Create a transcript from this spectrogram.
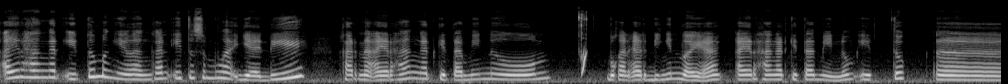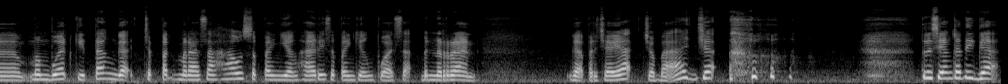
air hangat itu menghilangkan itu semua. Jadi, karena air hangat kita minum, bukan air dingin loh ya, air hangat kita minum itu uh, membuat kita nggak cepat merasa haus sepanjang hari, sepanjang puasa. Beneran. Nggak percaya? Coba aja. Terus yang ketiga,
